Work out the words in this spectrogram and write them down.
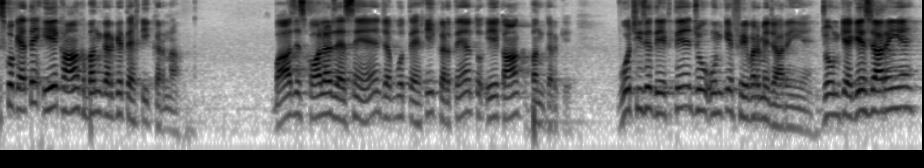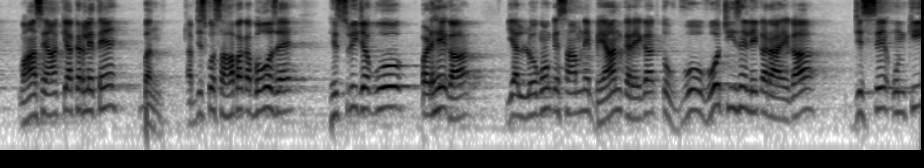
اس کو کہتے ہیں ایک آنکھ بند کر کے تحقیق کرنا بعض اسکالرز ایسے ہیں جب وہ تحقیق کرتے ہیں تو ایک آنکھ بند کر کے وہ چیزیں دیکھتے ہیں جو ان کے فیور میں جا رہی ہیں جو ان کے اگینسٹ جا رہی ہیں وہاں سے آنکھ کیا کر لیتے ہیں بند اب جس کو صحابہ کا بوز ہے ہسٹری جب وہ پڑھے گا یا لوگوں کے سامنے بیان کرے گا تو وہ وہ چیزیں لے کر آئے گا جس سے ان کی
